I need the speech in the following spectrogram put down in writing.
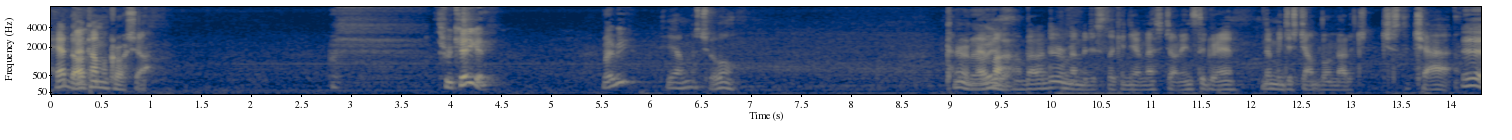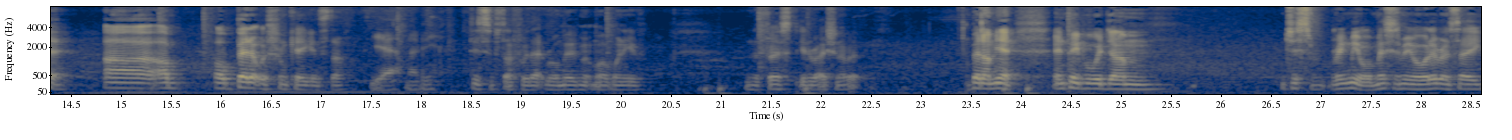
How did I come across you? through Keegan, maybe. Yeah, I'm not sure. Can't don't know remember, either. but I do remember just looking at your message on Instagram. Then we just jumped on that ch- just to chat. Yeah, uh, I'm, I'll bet it was from Keegan stuff. Yeah, maybe. Did some stuff with that raw movement mob when he in the first iteration of it. But um, yeah, and people would um just ring me or message me or whatever and say,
